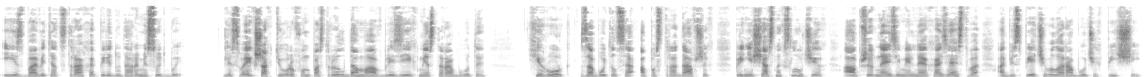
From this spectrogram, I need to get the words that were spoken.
и избавить от страха перед ударами судьбы. Для своих шахтеров он построил дома вблизи их места работы. Хирург заботился о пострадавших при несчастных случаях, а обширное земельное хозяйство обеспечивало рабочих пищей.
